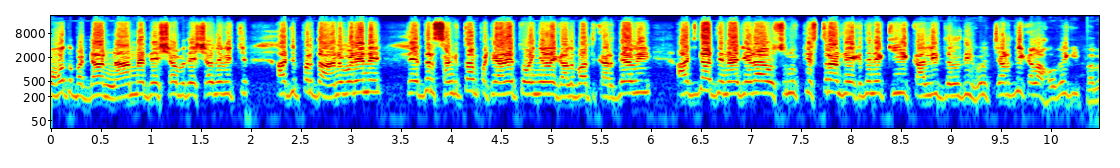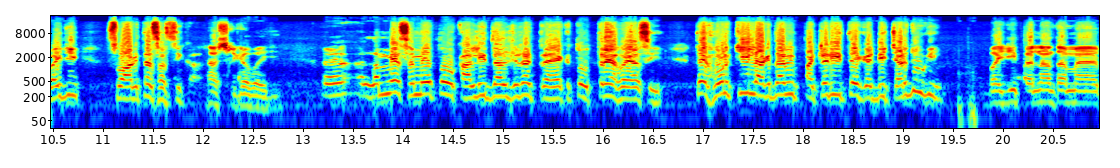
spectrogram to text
ਬਹੁਤ ਵੱਡਾ ਨਾਮ ਹੈ ਦੇਸ਼ਾਂ ਵਿਦੇਸ਼ਾਂ ਦੇ ਵਿੱਚ। ਅੱਜ ਪ੍ਰਧਾਨ ਬਣੇ ਨੇ ਤੇ ਇੱਧਰ ਸੰਗਤਾਂ ਪਟਿਆਲੇ ਤੋਂ ਆਈਆਂ ਨੇ ਗੱਲਬਾਤ ਕਰਦੇ ਆ ਵੀ ਅੱਜ ਦਾ ਦਿਨ ਹੈ ਜਿਹੜਾ ਉਸ ਨੂੰ ਕਿਸ ਤਰ੍ਹਾਂ ਦੇਖਦੇ ਨੇ ਕੀ ਅਕਾਲੀ ਦਲ ਦੀ ਹੁਣ ਚੜ੍ਹਦੀ ਕਲਾ ਹੋਵੇਗੀ? ਬਾਬਾ ਜੀ ਸਵਾਗਤ ਹੈ ਸਤਿ ਸ਼੍ਰੀ ਅਕਾਲ। ਸਤਿ ਸ਼੍ਰੀ ਅਕਾਲ ਬਾਈ ਜੀ। ਲੰਮੇ ਸਮੇਂ ਤੋਂ ਅਕਾਲੀ ਦਲ ਜਿਹੜਾ ਟਰੈਕ ਤੋਂ ਉਤਰਿਆ ਹੋਇਆ ਸੀ ਤੇ ਹੁਣ ਕੀ ਲੱਗਦਾ ਵੀ ਪਟੜੀ ਤੇ ਗੱਡੀ ਚੜ ਜੂਗੀ? ਬਾਈ ਜੀ ਪਹਿਲਾਂ ਤਾਂ ਮੈਂ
